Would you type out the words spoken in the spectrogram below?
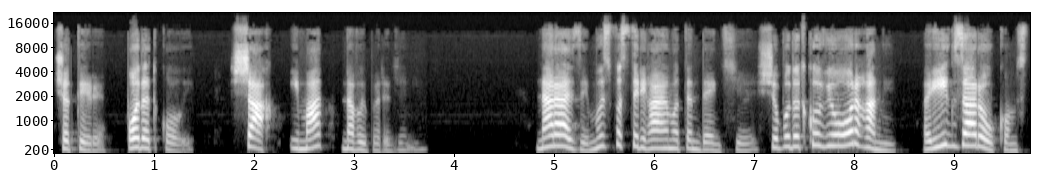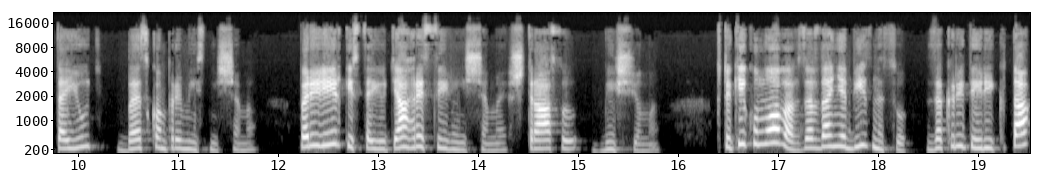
4. Податковий. Шах і мат на випередженні. Наразі ми спостерігаємо тенденцію, що податкові органи рік за роком стають безкомпроміснішими. Перевірки стають агресивнішими, штрафи вищими. В таких умовах завдання бізнесу закрити рік так,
